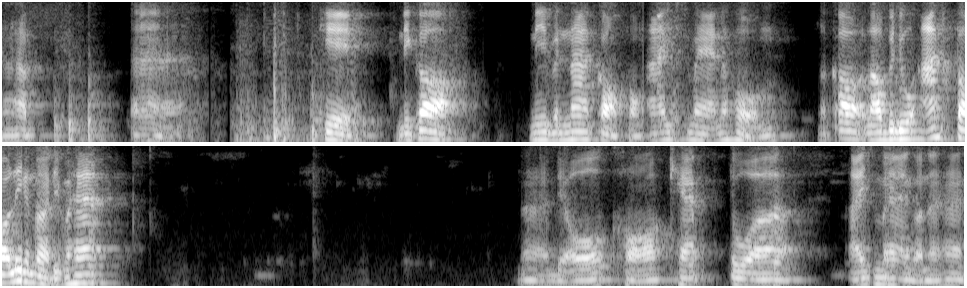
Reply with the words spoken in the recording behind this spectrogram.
นะครับอ่าโอเค นี่ก็นี่เป็นหน้ากล่องของ Iceman นะผม แล้วก็เราไปดู Art Story กันหน่อยดีไหมฮะอ่าเดี๋ยวขอแคปตัว Iceman ก่อนนะฮะ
